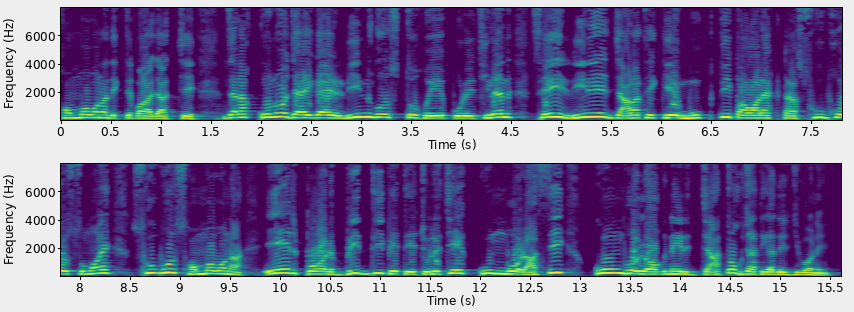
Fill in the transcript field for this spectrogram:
সম্ভাবনা দেখতে পাওয়া যাচ্ছে। যারা কোনো জায়গায় ঋণগ্রস্ত হয়ে পড়েছিলেন, সেই ঋণের জ্বালা থেকে মুক্তি পাওয়ার একটা শুভ সময়, শুভ সম্ভাবনা এরপর বৃদ্ধি পেতে চলেছে কুম্ভ রাশি, কুম্ভ লগ্নের জাতক জাতিকাদের জীবনে।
